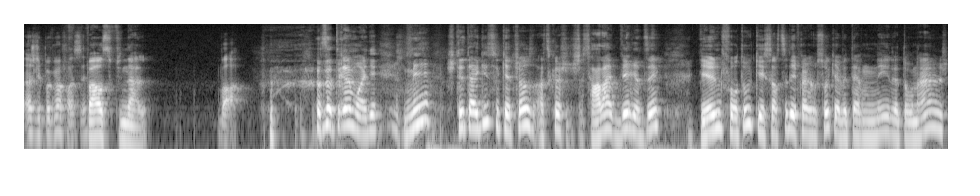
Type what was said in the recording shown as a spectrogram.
Ah, je l'ai pas vu en français. Phase finale. Bah. c'est très moyen. Mais je t'ai tagué sur quelque chose. En tout cas, je- ça a l'air véridique. Il y a une photo qui est sortie des frères Rousseau qui avait terminé le tournage.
